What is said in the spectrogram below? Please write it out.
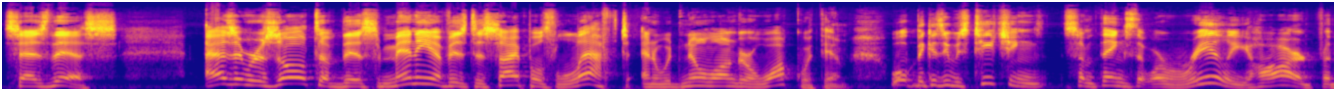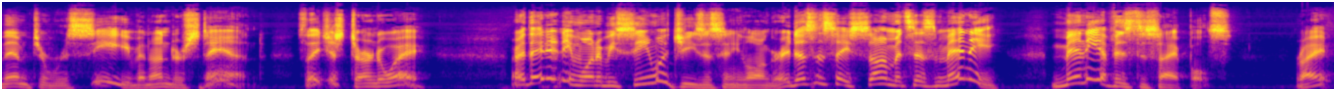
says this As a result of this, many of his disciples left and would no longer walk with him. Well, because he was teaching some things that were really hard for them to receive and understand. So they just turned away. Right? They didn't even want to be seen with Jesus any longer. It doesn't say some, it says many, many of his disciples, right?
